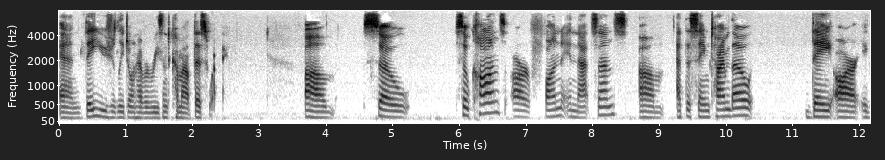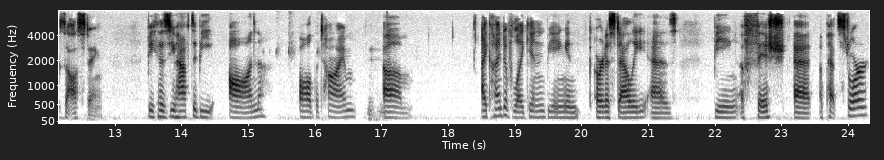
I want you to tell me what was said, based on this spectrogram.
and they usually don't have a reason to come out this way. Um, so, so cons are fun in that sense. Um, at the same time, though, they are exhausting because you have to be on all the time. Mhm. Um, I kind of liken being in Artist Alley as being a fish at a pet store.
